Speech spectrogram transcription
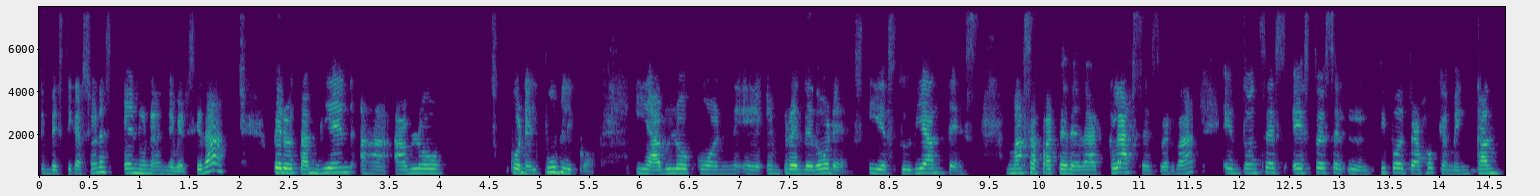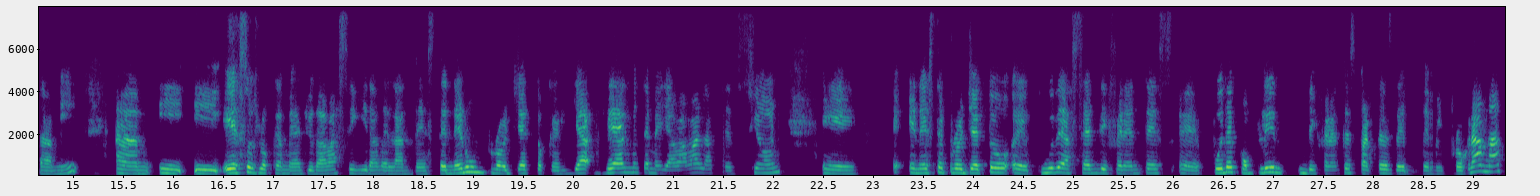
investigaciones en una universidad, pero también ah, hablo con el público y hablo con eh, emprendedores y estudiantes, más aparte de dar clases, ¿verdad? Entonces, esto es el, tipo de trabajo que me encanta a mí y, eso es lo que me ayudaba a seguir adelante, es tener un proyecto que ya realmente me llamaba la atención. Eh, en este proyecto eh, pude hacer diferentes, pude cumplir diferentes partes de mi programa.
